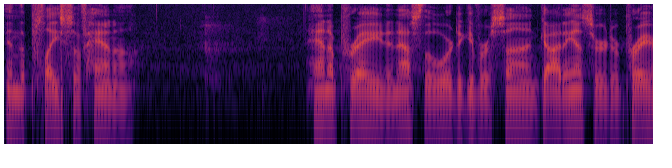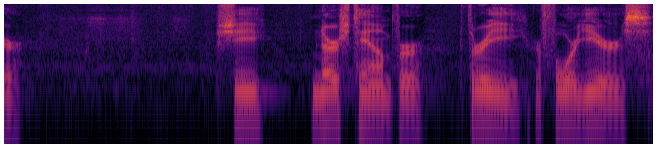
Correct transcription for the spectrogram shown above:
in the place of Hannah. Hannah prayed and asked the Lord to give her a son. God answered her prayer. She nursed him for three or four years.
